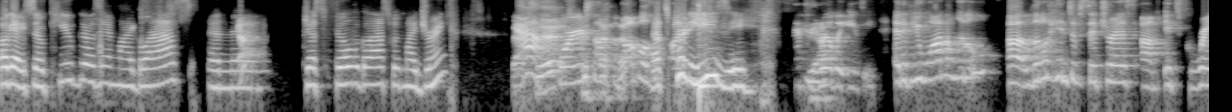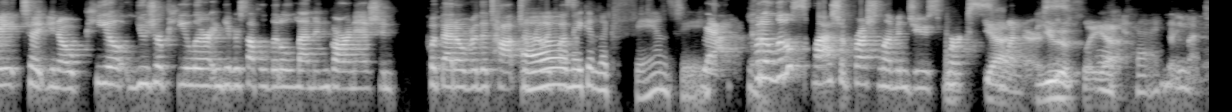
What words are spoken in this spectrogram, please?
Okay, so cube goes in my glass and then just fill the glass with my drink. That's yeah, it. pour yourself the bubbles. That's pretty easy. It's Yeah. really easy. And if you want a little a little hint of citrus, um, it's great to you know peel use your peeler and give yourself a little lemon garnish and put that over the top to really Oh, plus. make it look fancy. yeah, but a little splash of fresh lemon juice works Yeah. wonders. Beautifully. Yeah. Okay. Pretty much.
